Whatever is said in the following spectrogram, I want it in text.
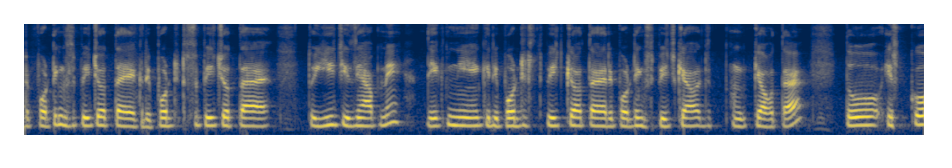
रिपोर्टिंग स्पीच होता है, एक रिपोर्टेड स्पीच होता है। तो ये चीज़ें आपने देखनी है कि रिपोर्टेड स्पीच क्या होता है रिपोर्टिंग स्पीच क्या क्या होता है। तो इसको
